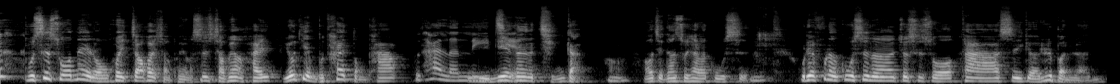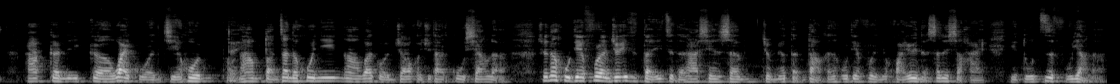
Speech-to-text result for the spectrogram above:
不是说内容会教坏小朋友，是小朋友还有点不太懂它不太能理里面那。个情感。好，嗯然后简单说一下他的故事。嗯蝴蝶夫人的故事呢，就是说他是一个日本人，他跟一个外国人结婚，对那他们短暂的婚姻，那外国人就要回去他的故乡了，所以那蝴蝶夫人就一直等，一直等他先生，就没有等到。可是蝴蝶夫人就怀孕了，生了小孩，也独自抚养了。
